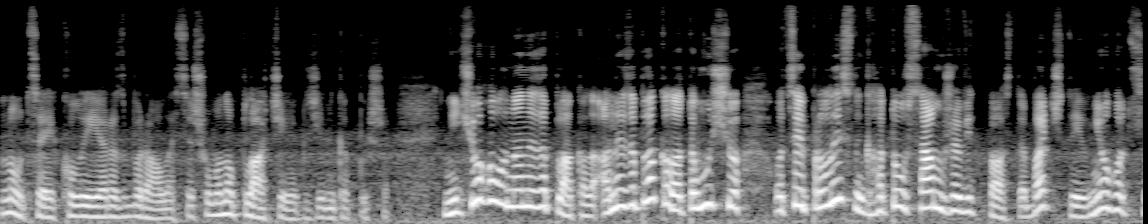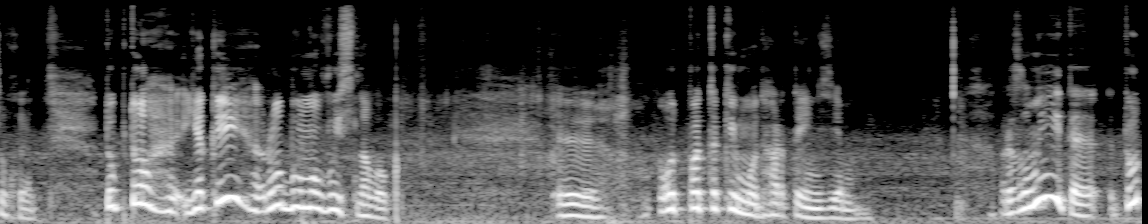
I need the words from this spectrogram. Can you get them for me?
Ну, це коли я розбиралася, що воно плаче, як жінка пише. Нічого вона не заплакала. А не заплакала, тому що оцей пролисник готов сам вже відпасти. Бачите, і в нього сухе. Тобто, який робимо висновок? Е, от по таким от гортензіям. Розумієте, тут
